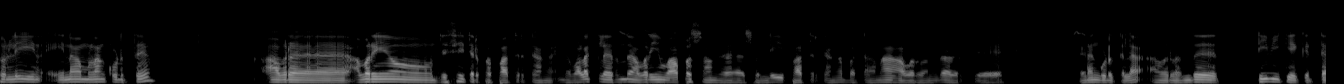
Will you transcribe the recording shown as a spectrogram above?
சொல்லி இனாம்லாம் கொடுத்து அவரை அவரையும் திசை திருப்ப பார்த்துருக்காங்க. இந்த வழக்கில் இருந்து அவரையும் வாபஸ் வாங்க சொல்லி பார்த்துருக்காங்க. பட் ஆனால் அவர் வந்து அதற்கு இடம் கொடுக்கல அவர் வந்து டிவிகே கிட்ட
